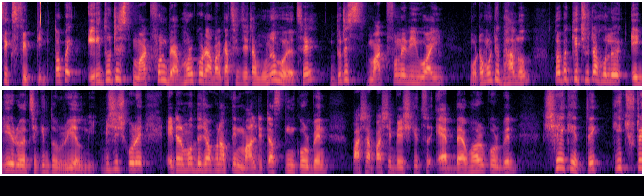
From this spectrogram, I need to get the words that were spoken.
সিক্স ফিফটিন তবে এই দুটি স্মার্টফোন ব্যবহার করে আমার কাছে যেটা মনে হয়েছে, দুটি স্মার্টফোনের ইউআই মোটামুটি ভালো, তবে কিছুটা হলেও এগিয়ে রয়েছে কিন্তু রিয়েলমি বিশেষ করে এটার মধ্যে যখন আপনি মাল্টিটাস্কিং করবেন, পাশাপাশি বেশ কিছু অ্যাপ ব্যবহার করবেন সেই ক্ষেত্রে কিছুটা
